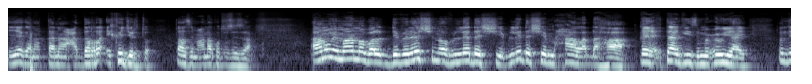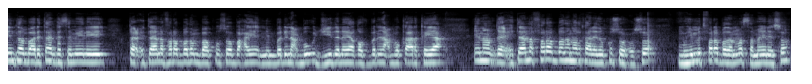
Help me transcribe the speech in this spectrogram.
iyagana qanaaca darra ka jirto. Taasay macnaha kutusaysaa aan u imaano bal definition of leadership leadership maxaa la dhahaa? Qeexitaankiisa muxuu yahay. Runtii intaan baaritaanka sameynayay qeexitaano fara badan baa ku soo baxaya ninba dhinac buu u jiidanaya qofba dhinac buu ka arkayaa inaan qeexitaano fara badan halkaan idinkusoo xuso muhiimad fara badan ma sameyneyso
